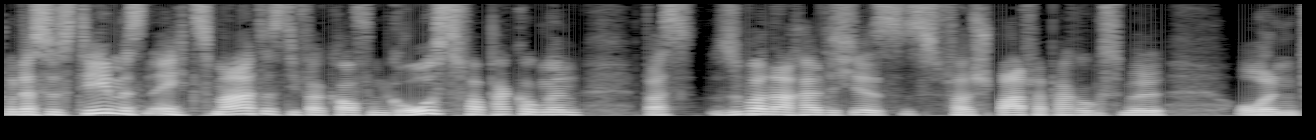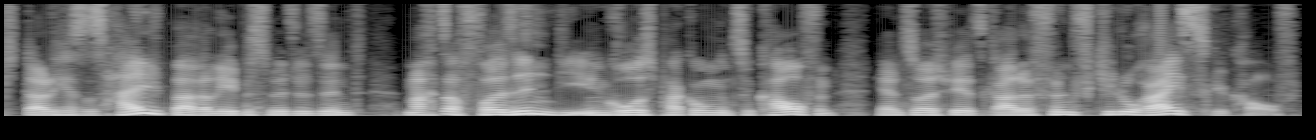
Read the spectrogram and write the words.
Und das System ist ein echt smartes. Die verkaufen Großverpackungen, was super nachhaltig ist. Es verspart Verpackungsmüll. Und dadurch, dass es haltbare Lebensmittel sind, macht es auch voll Sinn, die in Großpackungen zu kaufen. Wir haben zum Beispiel jetzt gerade 5 Kilo Reis gekauft.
